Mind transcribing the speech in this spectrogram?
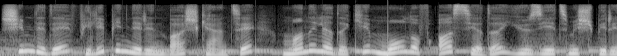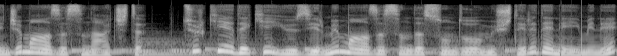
şimdi de Filipinlerin başkenti Manila'daki Mall of Asya'da 171. mağazasını açtı. Türkiye'deki 120 mağazasında sunduğu müşteri deneyimini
